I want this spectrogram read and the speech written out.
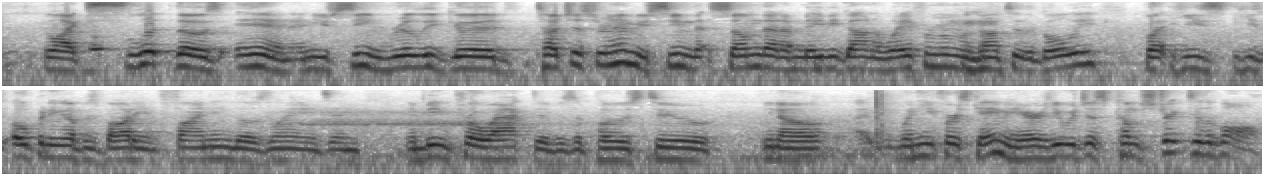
like slip those in, and you've seen really good touches from him. You've seen that some that have maybe gotten away from him and gone to the goalie, but he's he's opening up his body and finding those lanes and and being proactive as opposed to you know when he first came here he would just come straight to the ball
